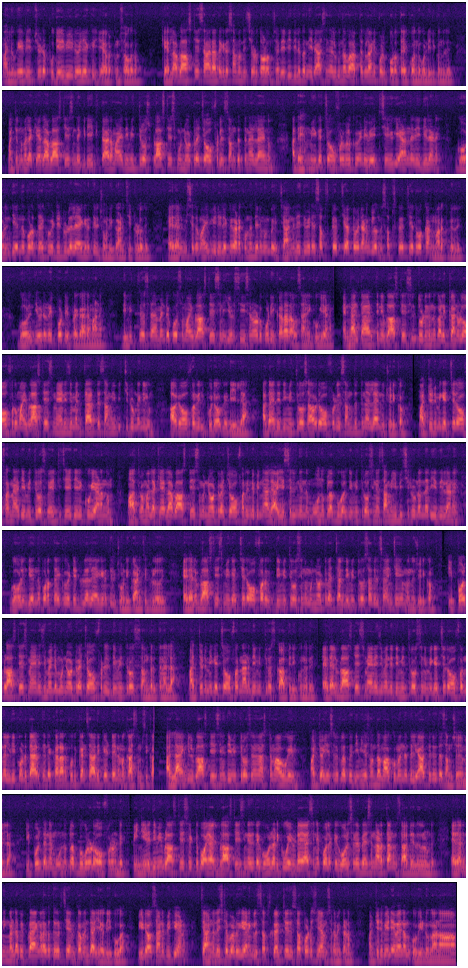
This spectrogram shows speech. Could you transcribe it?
മല്ലുക B F സിയുടെ പുതിയൊരു വീഡിയോയിലേക്ക് ഏവർക്കും സ്വാഗതം. കേരള ബ്ലാസ്റ്റേഴ്സ് ആരാധകരെ സംബന്ധിച്ചിടത്തോളം ചെറിയ രീതിയിലൊക്കെ നിരാശ നൽകുന്ന വാർത്തകളാണ് ഇപ്പോൾ പുറത്തേക്ക് വന്നുകൊണ്ടിരിക്കുന്നത്. മറ്റൊന്നുമല്ല കേരള ബ്ലാസ്റ്റേഴ്സിന്റെ ഗ്രീക്ക് താരമായ ദിമിത്രോസ് ബ്ലാസ്റ്റേഴ്സ് മുന്നോട്ട് വെച്ച ഓഫറിൽ സംതൃപ്തനല്ല എന്നും അദ്ദേഹം മികച്ച ഓഫറുകൾക്ക് വേണ്ടി വെയിറ്റ് ചെയ്യുകയാണെന്ന രീതിയിലാണ് ഗോൾ ഇന്ത്യ എന്ന് പുറത്തേക്ക് വിട്ടിട്ടുള്ള ലേഖനത്തിൽ ചൂണ്ടിക്കാണിച്ചിട്ടുള്ളത്. ഏതായാലും വിശദമായി വീഡിയോയിലേക്ക് കടക്കുന്നതിന് മുമ്പ് ചാനൽ ഇതുവരെ സബ്സ്ക്രൈബ് ചെയ്യാത്തവരാണെങ്കിൽ ഒന്ന് സബ്സ്ക്രൈബ് ചെയ്ത് വെക്കാൻ മറക്കരുത്. ഗോൾ ഇന്ത്യയുടെ റിപ്പോർട്ട് ഇപ്രകാരമാണ്. ദിമിത്രിയോസ് ഡാമന്റെ കോസുമായി ബ്ലാസ്റ്റേഴ്സിന് ഈ ഒരു സീസണോട് കൂടി കരാർ അവസാനിക്കുകയാണ്. എന്നാൽ താരത്തിന് ബ്ലാസ്റ്റേഴ്സിൽ തുടർന്ന് കളിക്കാനുള്ള ഓഫറുമായി ബ്ലാസ്റ്റേഴ്സ് മാനേജ്മെന്റ് താരത്തെ സമീപിച്ചിട്ടുണ്ടെങ്കിലും ആ ഒരു ഓഫറിൽ പുരോഗതിയില്ല. അതായത് ദിമിത്രോസ് ആ ഒരു ഓഫറിൽ സംതൃപ്തനല്ല എന്ന് ചുരുക്കം. മറ്റൊരു മികച്ച ഓഫറിനായി ദിമിത്രോസ് വെയിറ്റ് ചെയ്തിരിക്കുകയാണെന്നും മാത്രമല്ല കേരള ബ്ലാസ്റ്റേഴ്സ് മുന്നോട്ട് വെച്ച ഓഫറിന് പിന്നാലെ ഐ എസ് എല്ലിൽ നിന്ന് മൂന്ന് ക്ലബ്ബുകൾ ദിമിത്രോസിനെ സമീപിച്ചിട്ടുണ്ടെന്ന രീതിയിലാണ് ഗോൾ ഇന്ത്യ എന്ന് പുറത്തേക്ക് വിട്ടിട്ടുള്ള ലേഖനത്തിൽ ചൂണ്ടിക്കാണിച്ചിട്ടുള്ളത്. ഏതായാലും ബ്ലാസ്റ്റേഴ്സ് മികച്ചൊരു ഓഫർ ദിമിത്രോസിന് മുന്നോട്ട് വെച്ചാൽ ദിമിത്രോസ് അതിൽ സൈൻ ചെയ്യുമെന്ന് ചുരുക്കം. ഇപ്പോൾ ബ്ലാസ്റ്റേഴ്സ് മാനേജ്മെന്റ് മുന്നോട്ട് വെച്ച ഓഫറിൽ ദിമിത്രോസ് സംതൃപ്തനല്ല. മറ്റൊരു മികച്ച ഓഫറിനാണ് ദിമിത്രോസ് കാത്തിരിക്കുന്നത്. ഏതായാലും ബ്ലാസ്റ്റേഴ്സ് മാനേജ്മെന്റ് ദിമിത്രോസിന് മികച്ചൊരു ഓഫർ നൽകിക്കൊണ്ട് താരത്തിന്റെ കരാർ പുതുക്കാൻ സാധിക്കട്ടെ നമുക്ക് ആശംസിക്കാം. അല്ലായെങ്കിൽ ബ്ലാസ്റ്റേഴ്സിന് ദിമിത്രോസിന് നഷ്ടമാവുകയും മറ്റു ഐ എസ് എൽ ക്ലബ്ബ് ദിമിയെ സ്വന്തമാക്കുമെന്നതിൽ യാതൊരുവിധ സംശയവുമില്ല. ഇപ്പോൾ തന്നെ മൂന്ന് ക്ലബ്ബുകളോട് ഓഫറുണ്ട്. പിന്നീട് ദിമി ബ്ലാസ്റ്റേഴ്സ് വിട്ടുപോയാൽ ബ്ലാസ്റ്റേഴ്സിനെതിരെ ഗോൾ അടിക്കുകയും ഡയാസിനെ പോലൊക്കെ ഗോൾ സെലിബ്രേഷൻ നടത്താനും സാധ്യതകളുണ്ട്. ഏതായാലും നിങ്ങളുടെ അഭിപ്രായങ്ങളൊക്കെ തീർച്ചയായും കമന്റായി അറിയിക്കുക. വീഡിയോ അവസാനിപ്പിക്കുകയാണ്. ചാനൽ ഇഷ്ടപ്പെടുകയാണെങ്കിൽ സബ്സ്ക്രൈബ് ചെയ്ത് സപ്പോർട്ട് ചെയ്യാൻ ശ്രമിക്കണം. മറ്റൊരു വീഡിയോമായി നമുക്ക് വീണ്ടും കാണാം.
